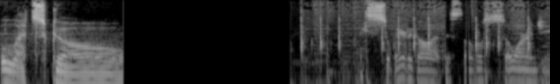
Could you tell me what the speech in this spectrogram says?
Let's go. I swear to god, this level's so RNG.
